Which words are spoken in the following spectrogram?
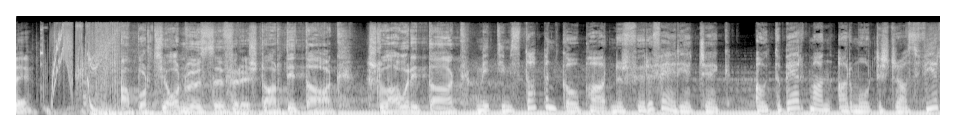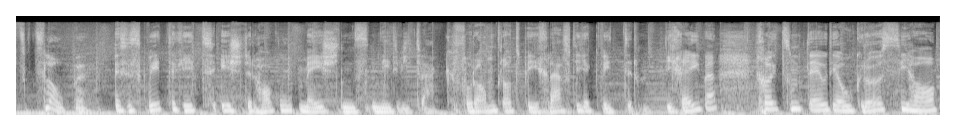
Eine Portion Wissen für einen starken Tag. Schlauere Tag. Mit dem Stop-and-Go-Partner für einen Feriencheck. Auto Bergmann, Armortenstrasse 40 zu laufen. Wenn es ein Gewitter gibt, ist der Hagel meistens nicht weit weg. Vor allem gerade bei kräftigen Gewittern. Die Scheiben können zum Teil die auch Grösse haben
